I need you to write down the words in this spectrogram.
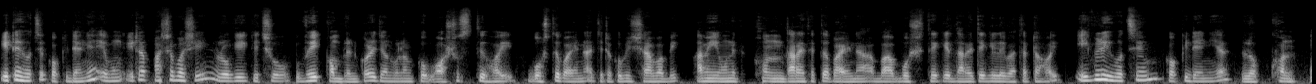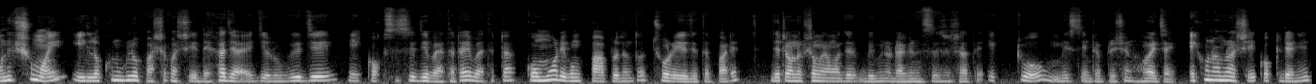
এটাই হচ্ছে ককিডাইনিয়া এবং এটার পাশাপাশি রোগী কিছু ভেক কমপ্লেন করে, যেমন বললাম, খুব অস্বস্তি হয়, বসতে পারি না, যেটা খুবই স্বাভাবিক। আমি অনেকক্ষণ দাঁড়ায় থাকতে পারি না বা বসে থেকে দাঁড়াইতে গেলে ব্যথাটা হয়। এগুলি হচ্ছে ককিডাইনিয়ার লক্ষণ। অনেক সময় এই লক্ষণগুলোর পাশাপাশি দেখা যায় যে রোগীর যে এই কক্সিসের যে ব্যথাটা, এই ব্যথাটা কোমর এবং পা পর্যন্ত ছড়িয়ে যেতে পারে, যেটা অনেক সময় আমাদের বিভিন্ন ডায়াগনোসিসের সাথে একটু মিস ইন্টারপ্রেশন হয়ে যায়। এখন আমরা আসি ককিডাইনিয়ার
